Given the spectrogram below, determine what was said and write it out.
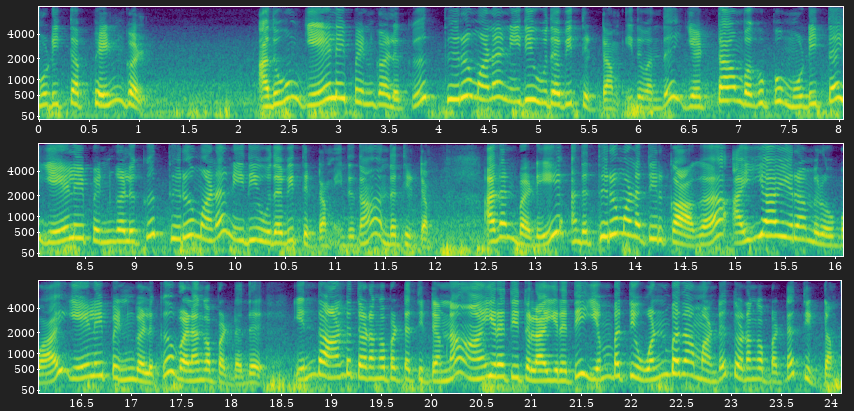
முடித்த பெண்கள் அதுவும் ஏழை பெண்களுக்கு திருமண நிதி உதவி திட்டம். இது வந்து எட்டாம் வகுப்பு முடித்த ஏழை பெண்களுக்கு திருமண நிதி உதவி திட்டம். இதுதான் அந்த திட்டம். அதன்படி அந்த திருமணத்திற்காக ஐயாயிரம் ரூபாய் ஏழை பெண்களுக்கு வழங்கப்பட்டது. எந்த ஆண்டு தொடங்கப்பட்ட திட்டம்னா? ஆயிரத்தி தொள்ளாயிரத்தி எண்பத்தி ஒன்பதாம் ஆண்டு தொடங்கப்பட்ட திட்டம்.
